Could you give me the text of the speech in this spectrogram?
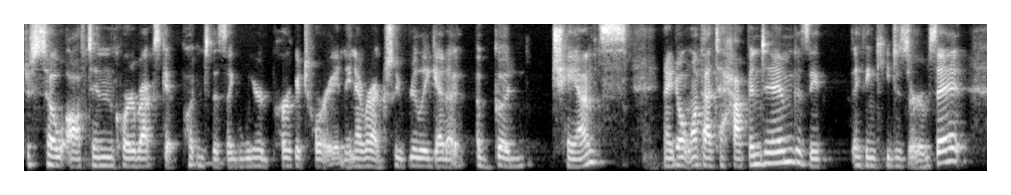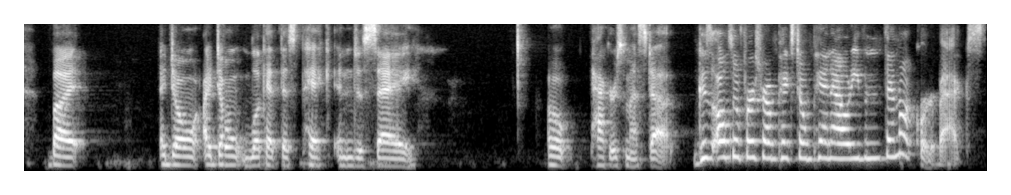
just so often quarterbacks get put into this like weird purgatory and they never actually really get a, a good chance. And I don't want that to happen to him because I, I think he deserves it. But I don't I don't look at this pick and just say, oh, Packers messed up. Because also first round picks don't pan out even if they're not quarterbacks.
